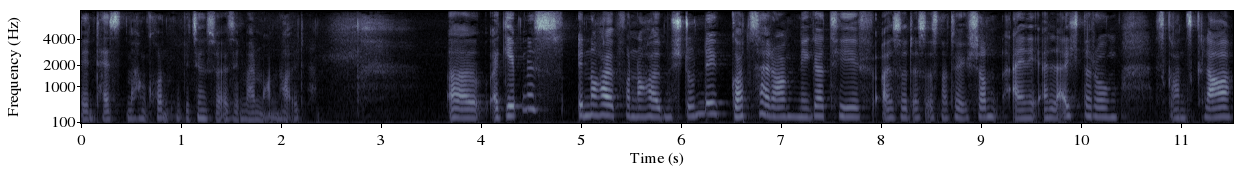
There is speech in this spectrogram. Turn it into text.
den Test machen konnten, beziehungsweise mein Mann halt. Äh, Ergebnis innerhalb von einer halben Stunde, Gott sei Dank negativ. Also das ist natürlich schon eine Erleichterung, ist ganz klar.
